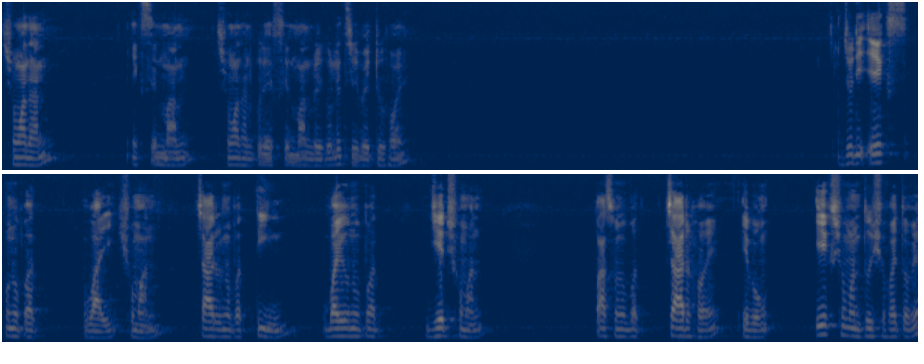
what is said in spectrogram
সমাধান। এক্সের মান, সমাধান করে এক্সের মান বের করলে থ্রি বাই টু হয়। যদি এক্স অনুপাত ওয়াই সমান, চার অনুপাত তিন ওয়াই অনুপাত জেড সমান পাঁচ অনুপাত চার হয় এবং এক্স সমান দুইশো হয়, তবে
